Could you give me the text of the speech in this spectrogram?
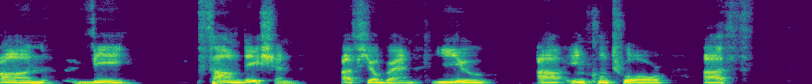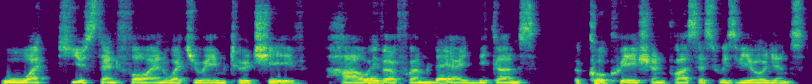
on the foundation of your brand. You are in control of what you stand for and what you aim to achieve. However, from there, it becomes a co creation process with the audience.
